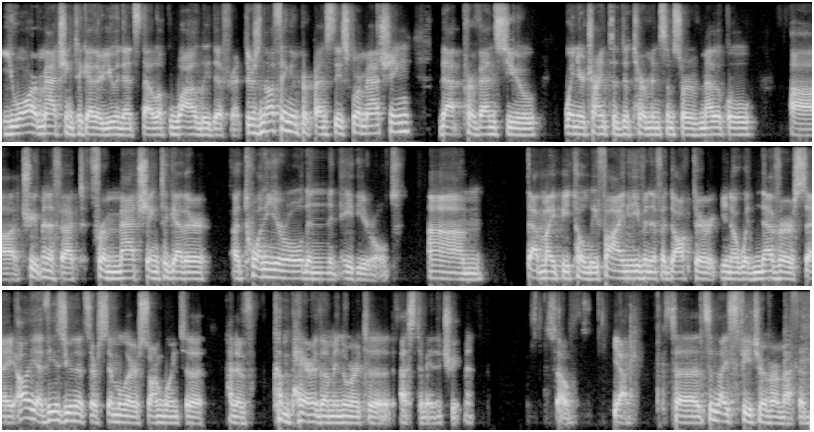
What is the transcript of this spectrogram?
you are matching together units that look wildly different. There's nothing in propensity score matching that prevents you when you're trying to determine some sort of medical uh, treatment effect from matching together a 20 year old and an 80 year old. Um, that might be totally fine, even if a doctor, you know, would never say, oh yeah, these units are similar, so I'm going to kind of compare them in order to estimate a treatment. So yeah, it's a, it's a nice feature of our method.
